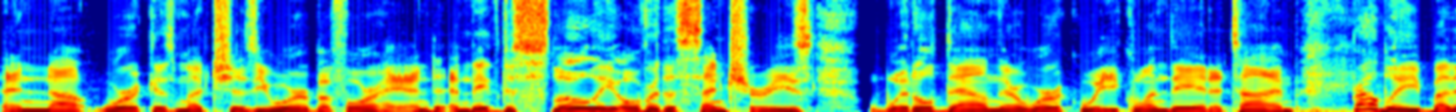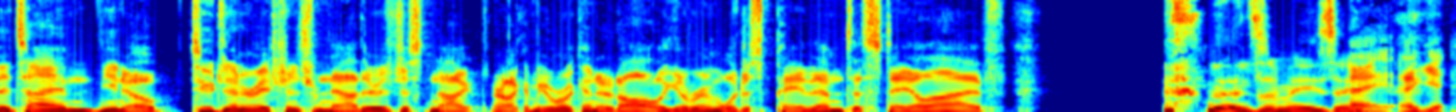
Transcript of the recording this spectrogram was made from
and not work as much as you were beforehand. And they've just slowly over the centuries whittled down their work week one day at a time. Probably by the time, you know, two generations from now, there's just not, they're not going to be working at all. The government will just pay them to stay alive. That's amazing. Hey, I, get-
